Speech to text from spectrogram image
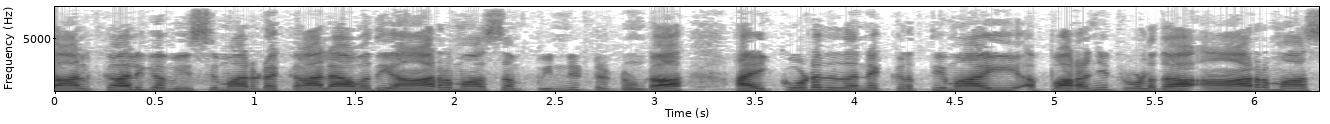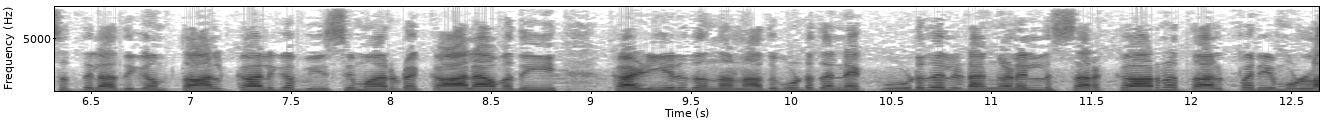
താൽക്കാലിക വി സിമാരുടെ കാലാവധി ആറ് മാസം പിന്നിട്ടിട്ടുണ്ട്. ഹൈക്കോടതി തന്നെ കൃത്യമായി പറഞ്ഞിട്ടുള്ളത് ആറ് മാസത്തിലധികം താൽക്കാലിക വി സിമാരുടെ കാലാവധി കഴിയരുതെന്നാണ്. അതുകൊണ്ട് തന്നെ കൂടുതൽ ഇടങ്ങളിൽ സർക്കാരിന് താൽപര്യമുള്ള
